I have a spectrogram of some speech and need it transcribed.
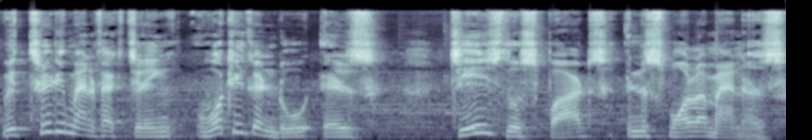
With 3D manufacturing, what you can do is change those parts in smaller manners,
